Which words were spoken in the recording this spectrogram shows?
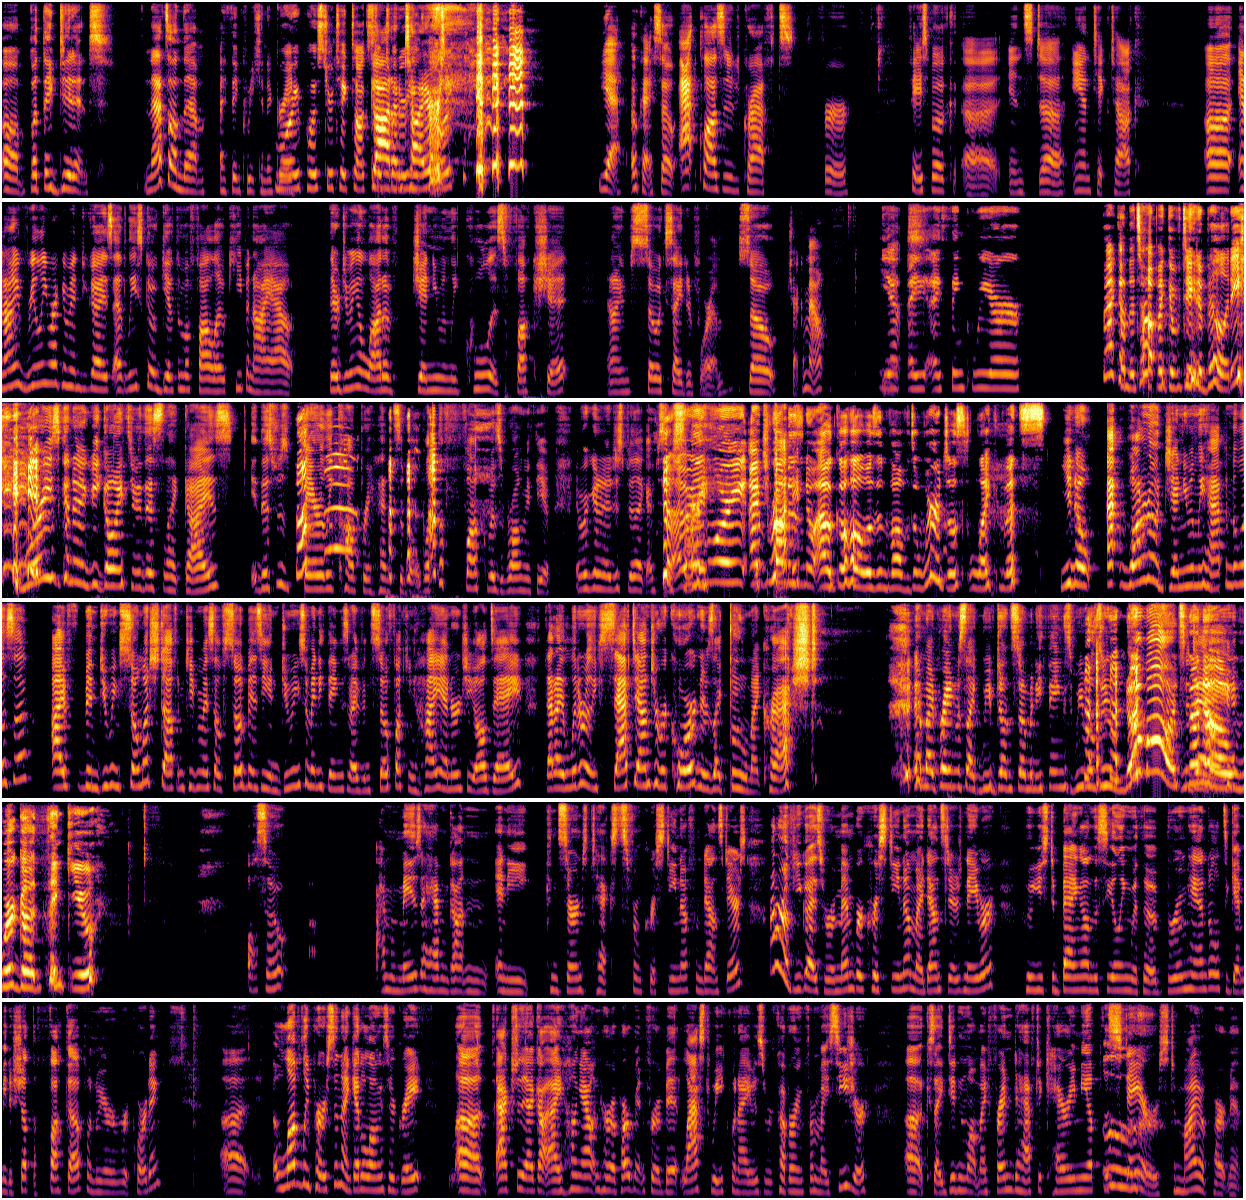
Um, but they didn't, and that's on them. I think we can agree. Maury, post your TikToks. to God, I'm tired. Yeah. Okay. So at Closeted Crafts for Facebook, uh, Insta, and TikTok. Uh, and I really recommend you guys at least go give them a follow. Keep an eye out. They're doing a lot of genuinely cool as fuck shit, and I'm so excited for them. So check them out. yeah, I, I think we are back on the topic of dateability. Maury's gonna be going through this like, guys, this was barely comprehensible. What the fuck was wrong with you? And we're gonna just be like, I'm so I sorry. Maury, I promise no alcohol was involved. We're just like this. You know, want to know what genuinely happened, Alyssa? I've been doing so much stuff and keeping myself so busy and doing so many things, and I've been so fucking high energy all day that I literally sat down to record and it was like, boom, I crashed. and my brain was like, we've done so many things, we will do no more today. No, no, we're good. Thank you. Also, I'm amazed I haven't gotten any concerned texts from Christina from downstairs. I don't know if you guys remember Christina, my downstairs neighbor, who used to bang on the ceiling with a broom handle to get me to shut the fuck up when we were recording. Uh, a lovely person. I get along with her great. Uh, actually, I got I hung out in her apartment for a bit last week when I was recovering from my seizure, because I didn't want my friend to have to carry me up the Ugh. stairs to my apartment.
